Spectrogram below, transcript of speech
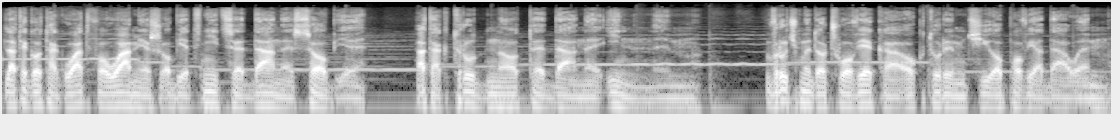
Dlatego tak łatwo łamiesz obietnice dane sobie, a tak trudno te dane innym. Wróćmy do człowieka, o którym ci opowiadałem.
